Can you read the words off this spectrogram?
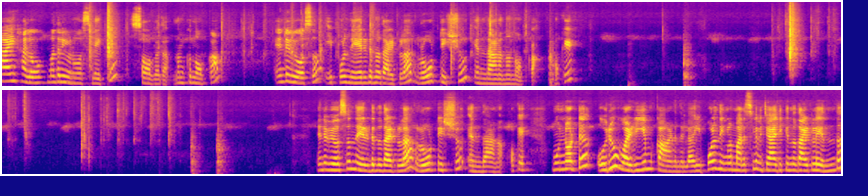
ഹായ് ഹലോ. മദർ യൂണിവേഴ്സിലേക്ക് സ്വാഗതം. നമുക്ക് നോക്കാം. എന്റെ വ്യൂസ് ഇപ്പോൾ നേരിടുന്നതായിട്ടുള്ള റൂട്ട് ഇഷ്യൂ എന്താണെന്ന് നോക്കാം. ഓക്കെ? എന്റെ വ്യൂസ് നേരിടുന്നതായിട്ടുള്ള റൂട്ട് ഇഷ്യൂ എന്താണ്? ഓക്കെ. മുന്നോട്ട് ഒരു വഴിയും കാണുന്നില്ല. ഇപ്പോൾ നിങ്ങൾ മനസ്സിൽ വിചാരിക്കുന്നതായിട്ടുള്ള എന്ത്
